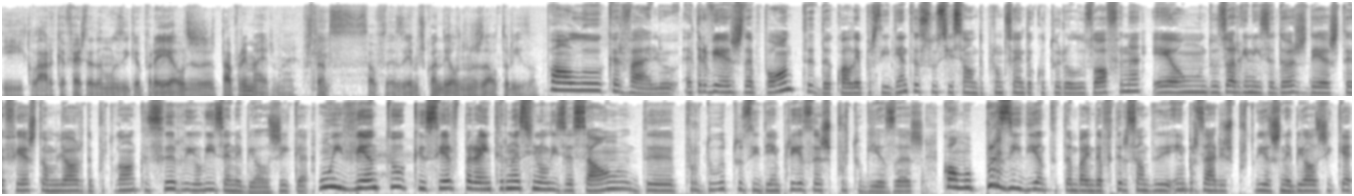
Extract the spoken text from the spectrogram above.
e claro que a festa da música para eles está primeiro, não é? Portanto, só fazemos quando eles nos autorizam. Paulo Carvalho, através da Ponte, da qual é presidente da Associação de Promoção da Cultura Lusófona, é um dos organizadores desta festa, o melhor de Portugal, que se realiza na Bélgica. Um evento que serve para a internacionalização de produtos e de empresas portuguesas. Como presidente também da Federação de Empresários Portugueses na Bélgica,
